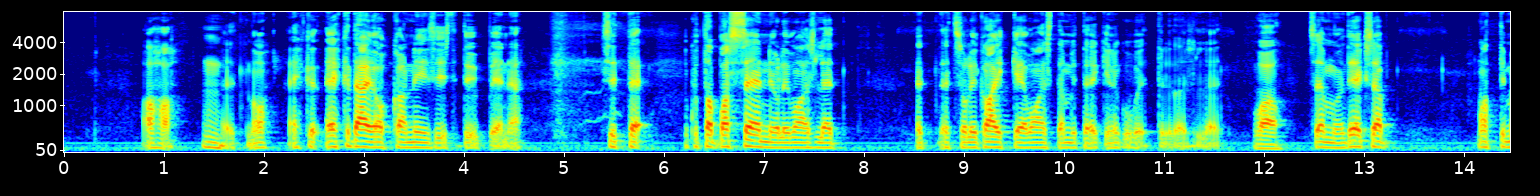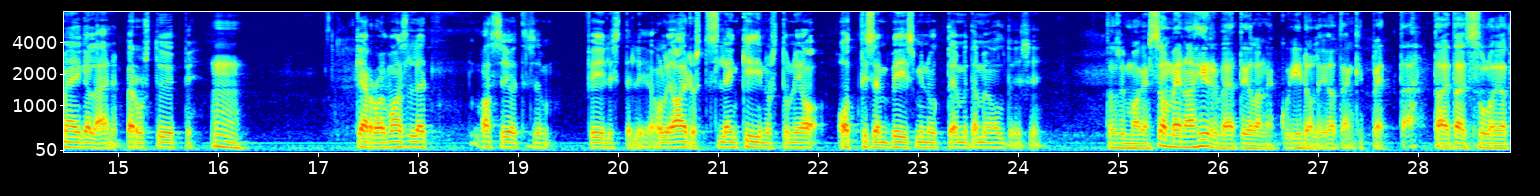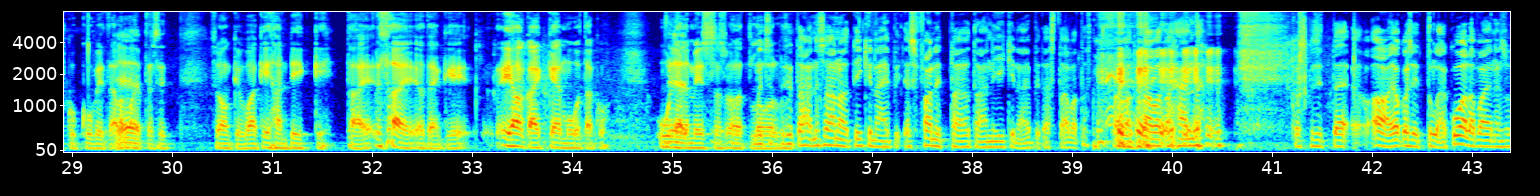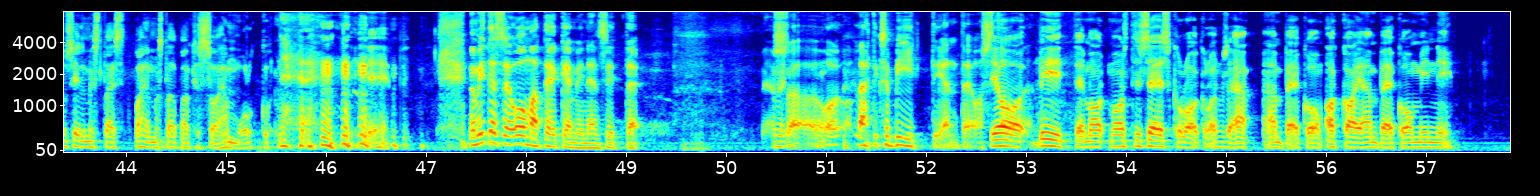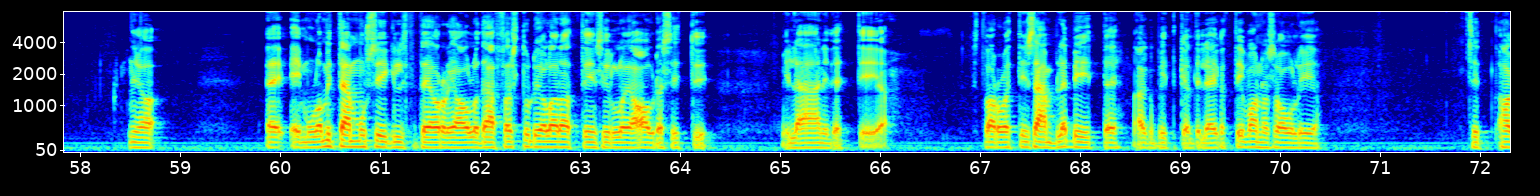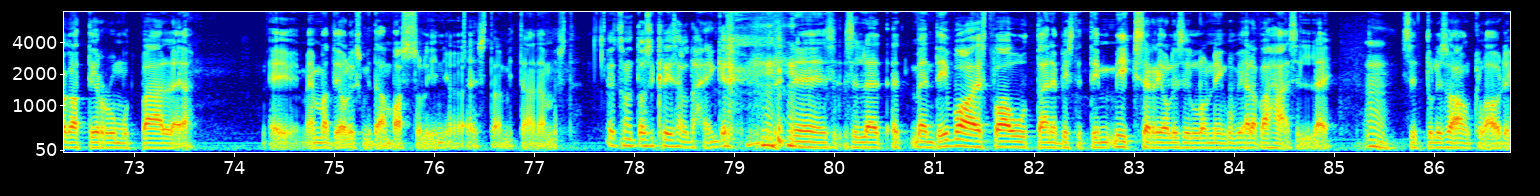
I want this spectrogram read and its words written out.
aha, mm. että no, ehkä, ehkä tämä ei olekaan niin siisti tyyppi enää. Sitten kun tapas sen, niin oli vaan silleen, että et, et se oli kaikkea vaan sitä, mitä ikinä kuvitteli. Tai silleen, että Wow. semmoinen, tiedätkö sä, Matti Meikäläinen, perustyyppi. Mm. Kerroin vaan silleen, että asioita sen fiilisteli ja oli aidosti silleen kiinnostunut ja otti sen viisi minuuttia, mitä me oltiin siinä. Tosi makea. Se on meinaa hirveä tilanne, kun idoli jotenkin pettää. Tai, tai sulla on jotkut kuvitelmat, Jep. että sit se onkin vaikka ihan dikki tai, tai jotenkin ihan kaikkea muuta kuin unelmissa sä oot Mutta luullut. sitähän ne sanoo, että ikinä ei, jos fanittaa jotain, niin ikinä ei pitäisi tavata, tavata, tavata häntä. Koska sitten A, joko siitä tulee kuolevainen sun silmistä, tai sitten pahimmassa tapauksessa se on ihan mulkku. Jep. No miten se oma tekeminen sitten, lähtikö se biittien teosta? Joo, biittejä. Mä, mä ostin seiskoluokalla semmoisen MPK, Akai MPK Mini. Ja ei, ei mulla mitään musiikillista teoriaa ollut. FL Studio ladattiin silloin ja Audacity, millä äänitettiin. Ja sitten vaan ruvettiin sample biittejä aika pitkälti. Leikattiin vanha souli ja sitten hakattiin rummut päälle. Ja ei, en mä tiedä, oliko mitään bassolinjoja edes tai mitään tämmöistä. Että se on tosi Griselda henkinen. niin, silleen, että et mentiin vaan ja vaan uutta ja ne pistettiin, mikseri oli silloin niinku vielä vähän silleen. Mm. Sitten tuli SoundCloudi.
